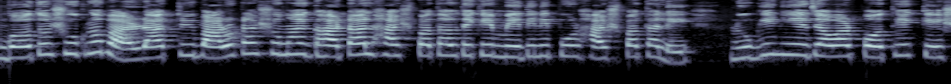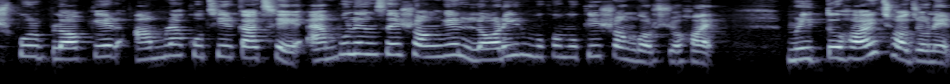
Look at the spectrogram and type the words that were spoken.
গত শুক্রবার রাত্রি বারোটার সময় ঘাটাল হাসপাতাল থেকে মেদিনীপুর হাসপাতালে রোগী নিয়ে যাওয়ার পথে কেশপুর ব্লকের আমরাকুচির কাছে অ্যাম্বুলেন্সের সঙ্গে লরির মুখোমুখি সংঘর্ষ হয়। মৃত্যু হয় ছজনের।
